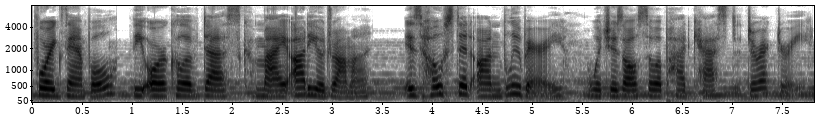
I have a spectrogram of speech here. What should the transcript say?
For example, the Oracle of Dusk, my audio drama, is hosted on Blubrry, which is also a podcast directory.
